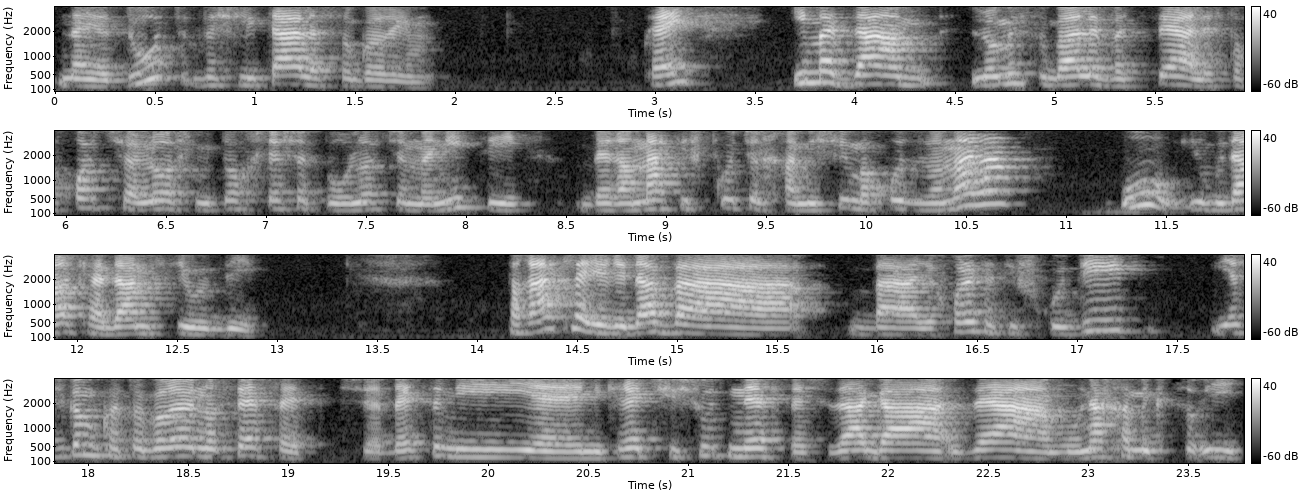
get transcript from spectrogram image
ניידות ושליטה על הסוגרים, אוקיי? אם אדם לא מסוגל לבצע לפחות שלוש מתוך שש הפעולות שמניתי ברמת תפקוד של 50% ומעלה, הוא יוגדר כאדם סיעודי. פרט לירידה ב, ביכולת התפקודית, יש גם קטגוריה נוספת, שבעצם היא אה, נקראת שישות נפש, זה, הגע, זה המונח המקצועי,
